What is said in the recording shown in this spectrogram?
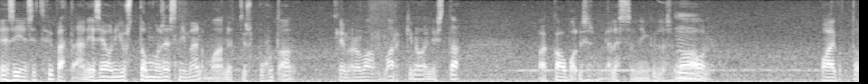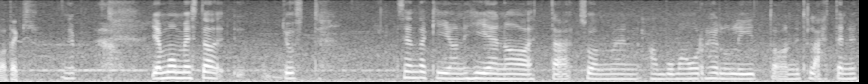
esiin sitten hypätään. Ja se on just tommosessa nimenomaan, nyt jos puhutaan nimenomaan markkinoinnista, vaikka kaupallisessa mielessä, niin kyllä se mm. vaan on vaikuttava tekijä. Jep. Ja mun mielestä just sen takia on hienoa, että Suomen ampumaurheiluliitto on nyt lähtenyt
